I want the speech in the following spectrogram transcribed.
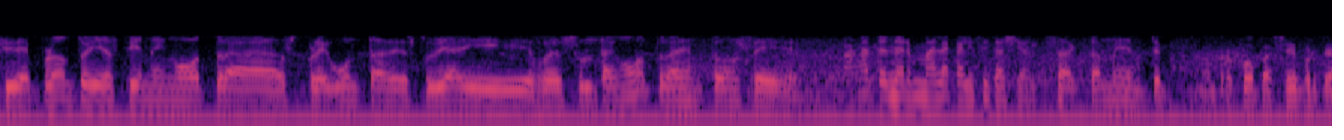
si de pronto ellas tienen otras preguntas de estudiar y resultan otras, entonces... Van a tener mala calificación. Exactamente. Me preocupa, sí, porque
